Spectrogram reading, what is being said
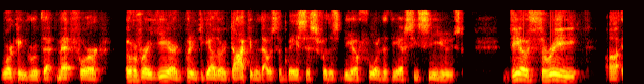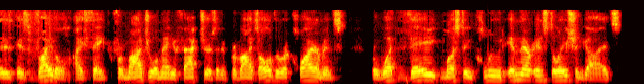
working group that met for over a year and putting together a document that was the basis for this D04 that the FCC used. D03 uh, is, is vital, I think, for module manufacturers, and it provides all of the requirements for what they must include in their installation guides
